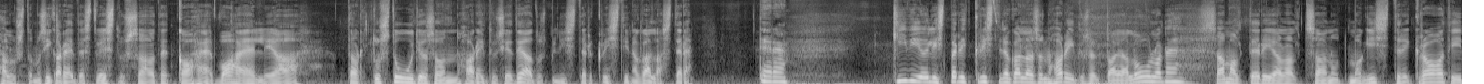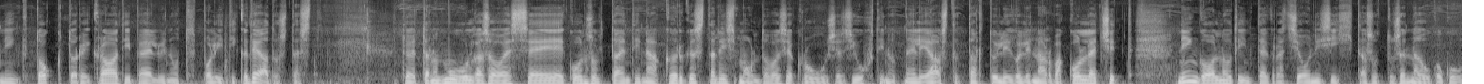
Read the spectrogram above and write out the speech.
alustamas igareedest vestlussaadet Kahe vahel ja Tartu stuudios on haridus- ja teadusminister Kristina Kallas, tere! tere! Kiviõlist pärit Kristina Kallas on hariduselt ajaloolane, samalt erialalt saanud magistrikraadi ning doktorikraadi pälvinud poliitikateadustest. töötanud muuhulgas OSCE konsultandina Kõrgõzstanis, Moldovas ja Gruusias, juhtinud neli aastat Tartu Ülikooli Narva kolledžit ning olnud Integratsiooni Sihtasutuse nõukogu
